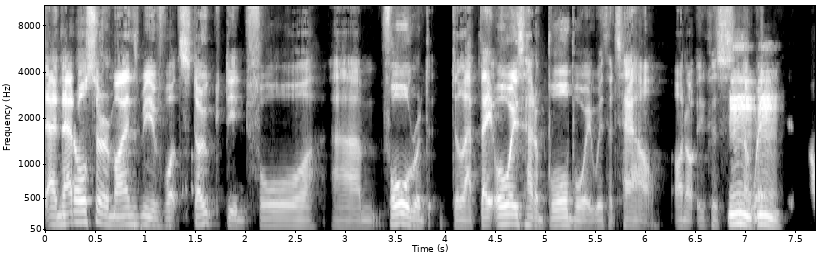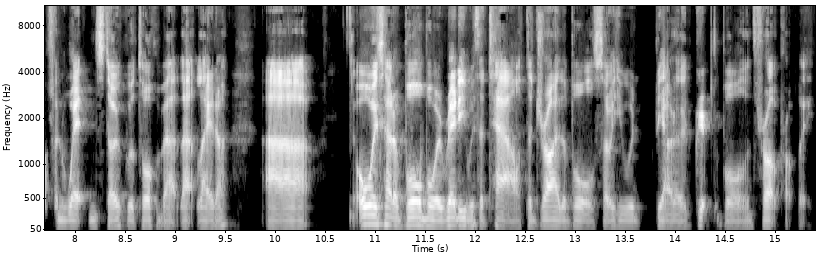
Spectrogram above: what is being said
And that also reminds me of what Stoke did for um, for Delap. They always had a ball boy with a towel on it because Mm, wet, mm. often wet in Stoke. We'll talk about that later. Uh, always had a ball boy ready with a towel to dry the ball, so he would be able to grip the ball and throw it properly.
